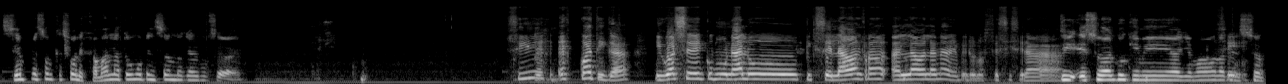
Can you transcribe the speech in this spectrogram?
siempre son casuales. Jamás la tomo pensando que algo se va a ver. Sí, es, es cuática. Igual se ve como un halo pixelado al, al lado de la nave, pero no sé si será. Sí, eso es algo que me ha llamado la Sí. atención.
